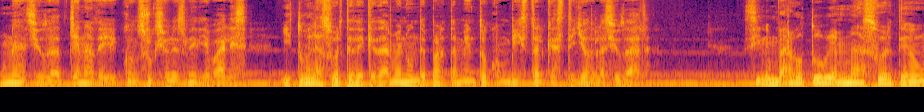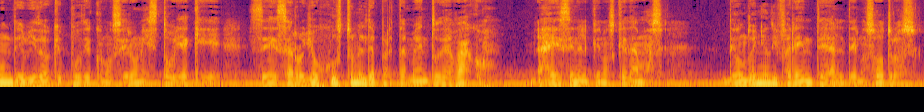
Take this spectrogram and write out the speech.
una ciudad llena de construcciones medievales, y tuve la suerte de quedarme en un departamento con vista al castillo de la ciudad. Sin embargo, tuve más suerte aún debido a que pude conocer una historia que se desarrolló justo en el departamento de abajo, a ese en el que nos quedamos de un dueño diferente al de nosotros.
